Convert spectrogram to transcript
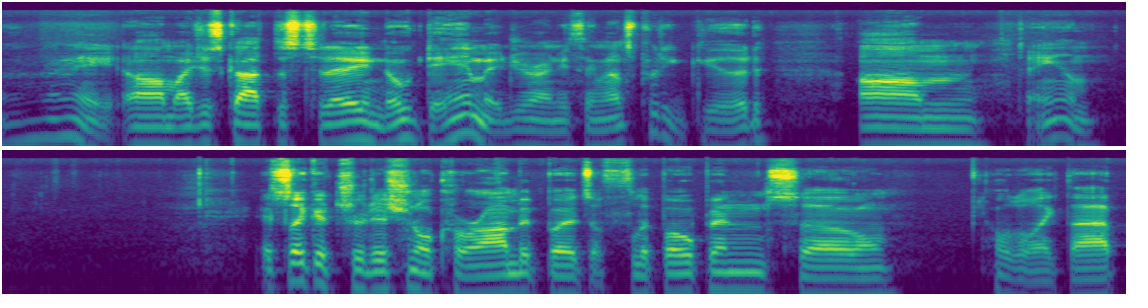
Alright. Um, I just got this today. No damage or anything. That's pretty good. Um, damn. It's like a traditional karambit, but it's a flip open, so hold it like that.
